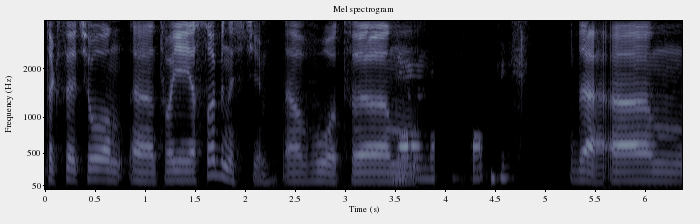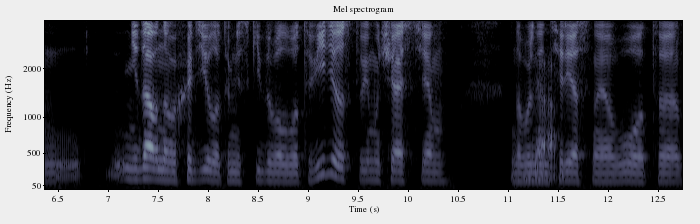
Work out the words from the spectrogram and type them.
так сказать, о э, твоей особенности, а, вот. Э, да, э, недавно выходило, ты мне скидывал вот видео с твоим участием, довольно да. интересная. Вот. Э,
